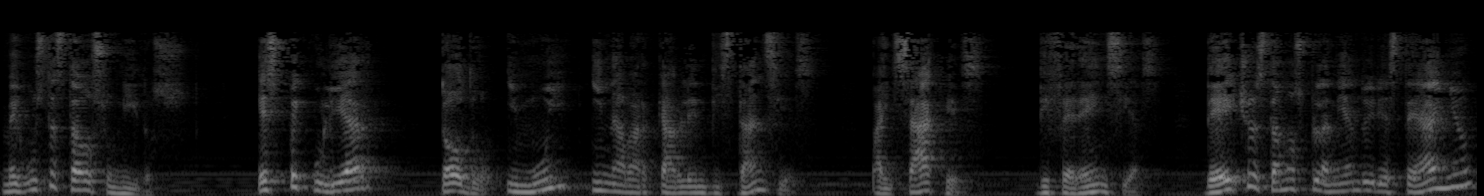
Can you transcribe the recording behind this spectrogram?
me gusta Estados Unidos. Es peculiar todo y muy inabarcable en distancias, paisajes, diferencias. De hecho, estamos planeando ir este año,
